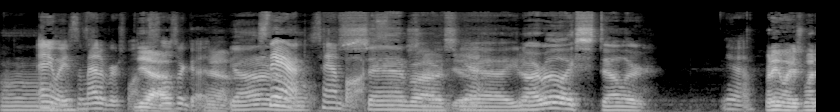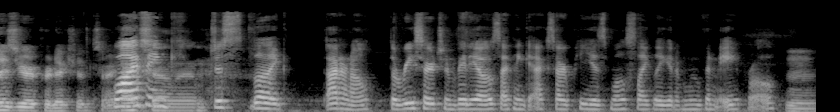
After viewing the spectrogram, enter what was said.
Um, Anyways, the metaverse ones. Yeah. Those are good. yeah. yeah, I don't Sand, know. sandbox. Sandbox, Yeah. yeah. You know, I really like Stellar. Yeah. But anyways, what is your prediction? Sorry. Well, I XLM. think just like I don't know the research and videos. I think XRP is most likely going to move in April Mm.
